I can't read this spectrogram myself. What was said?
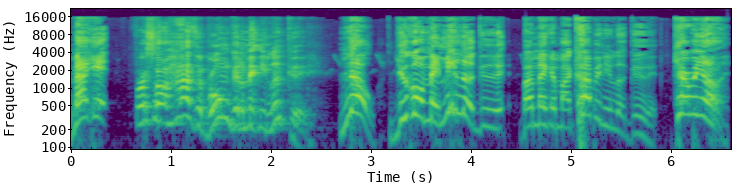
maggot. First Sergeant, how's the broom gonna make me look good? No, you gonna make me look good by making my company look good. Carry on.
